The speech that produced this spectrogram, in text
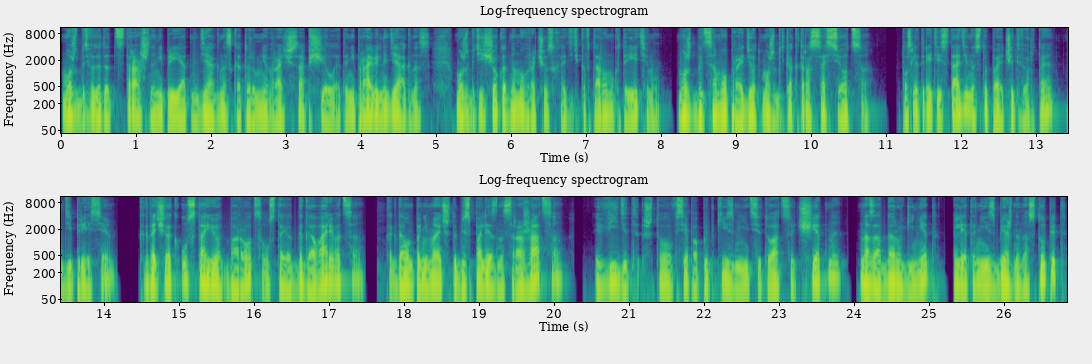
Может быть, вот этот страшно неприятный диагноз, который мне врач сообщил, это неправильный диагноз. Может быть, еще к одному врачу сходить, ко второму, к третьему. Может быть, само пройдет, может быть, как-то рассосется. После третьей стадии наступает четвертая – депрессия. Когда человек устает бороться, устает договариваться, когда он понимает, что бесполезно сражаться, видит, что все попытки изменить ситуацию тщетны, назад дороги нет, лето неизбежно наступит,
